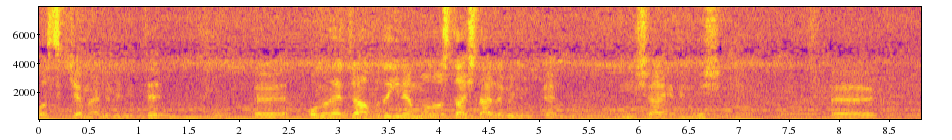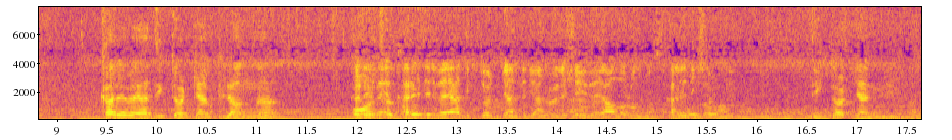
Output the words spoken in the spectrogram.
basık kemerle birlikte. E, onun etrafı da yine monos taşlarla birlikte inşa edilmiş. E, kare veya dikdörtgen planlı Kare ve, ortada- karedir veya dikdörtgendir yani öyle şey veyalar olmaz. Kare O zaman dikdörtgen. dikdörtgen diyeyim ben.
